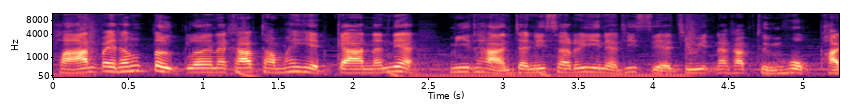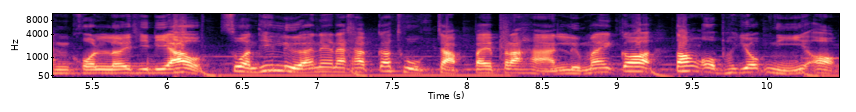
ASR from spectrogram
พลานไปทั้งตึกเลยนะครับทำให้เหตุการณ์นั้นเนี่ยมีฐานจานิซารีเนี่ยที่เสียชีวิตนะครับถึง 6,000 คนเลยทีเดียว ส่วนที่เหลือเนี่ยนะครับก็ถูกจับไปประหารหรือไม่ก็ต้องอพยพหนีออก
